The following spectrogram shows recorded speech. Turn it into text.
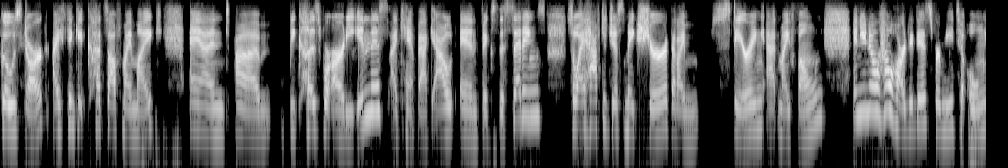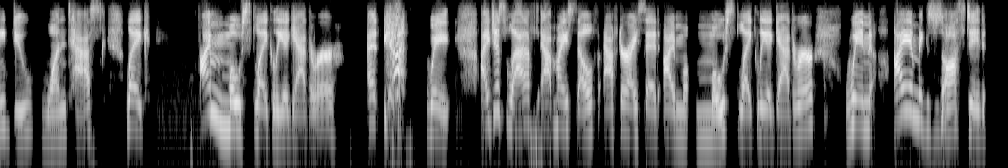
goes dark, I think it cuts off my mic. And um, because we're already in this, I can't back out and fix the settings. So I have to just make sure that I'm staring at my phone. And you know how hard it is for me to only do one task? Like, I'm most likely a gatherer. And, wait, I just laughed at myself after I said I'm most likely a gatherer when I am exhausted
